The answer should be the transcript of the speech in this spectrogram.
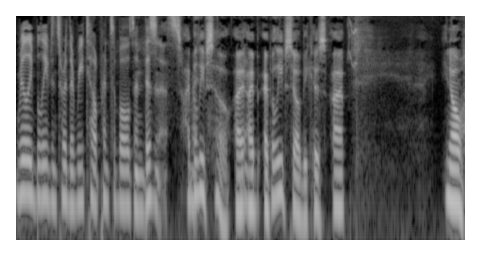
really believed in sort of the retail principles and business. I believe so. Yeah. I, I, I, believe so because, uh, you know,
